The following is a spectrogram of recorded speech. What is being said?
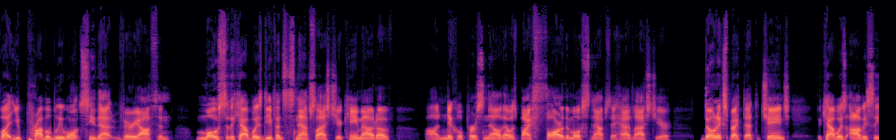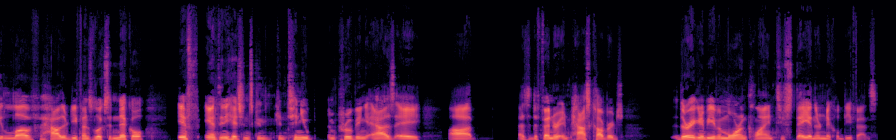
but you probably won't see that very often. Most of the Cowboys' defensive snaps last year came out of uh, nickel personnel. That was by far the most snaps they had last year. Don't expect that to change. The Cowboys obviously love how their defense looks in nickel. If Anthony Hitchens can continue improving as a uh, as a defender in pass coverage, they're going to be even more inclined to stay in their nickel defense.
